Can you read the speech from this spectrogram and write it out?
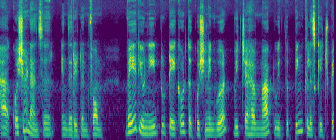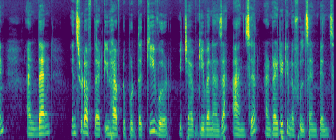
uh, question and answer in the written form where you need to take out the questioning word which I have marked with the pink color sketch pen and then instead of that you have to put the keyword which I have given as an answer and write it in a full sentence.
